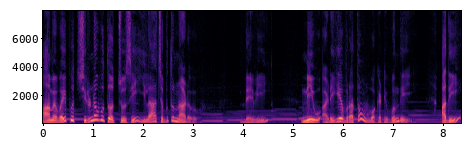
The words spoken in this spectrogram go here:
ఆమె వైపు చిరునవ్వుతో చూసి ఇలా చెబుతున్నాడు. దేవి నీవు అడిగే వ్రతం ఒకటి ఉంది. అది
